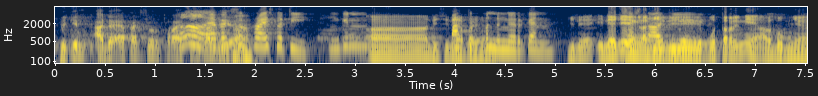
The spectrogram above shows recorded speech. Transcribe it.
Bikin ada efek surprise Ah, tadi efek ya. surprise tadi. Mungkin Eh, di sini apa ya? mendengarkan. Gini ini aja yang lagi gitu. diputer ini albumnya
